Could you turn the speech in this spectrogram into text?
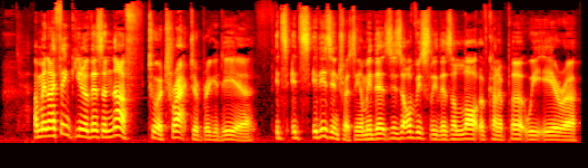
I mean, I think you know there's enough to attract a brigadier. It's it's it is interesting. I mean, there's, there's obviously there's a lot of kind of Pertwee era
